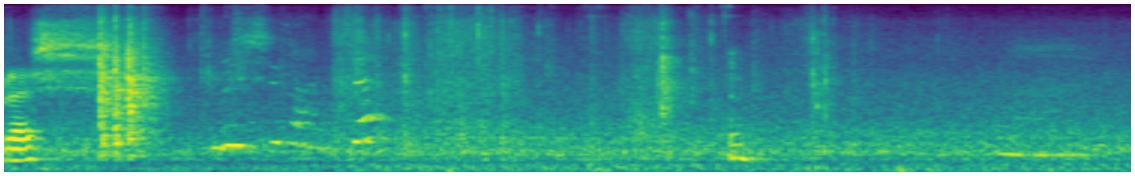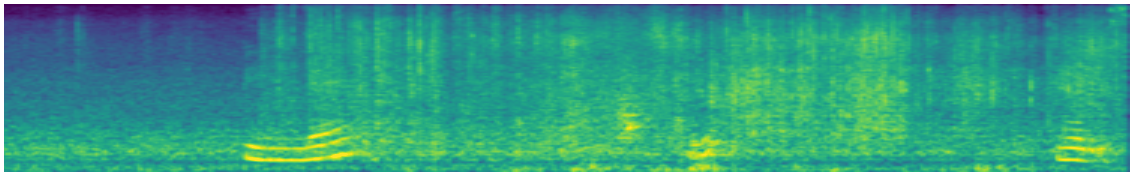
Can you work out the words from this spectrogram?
ബ്രഷ് പിന്നെ നൂഡിൽസ്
